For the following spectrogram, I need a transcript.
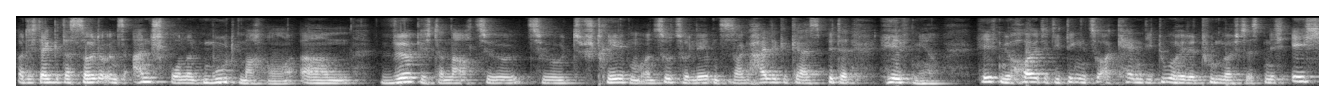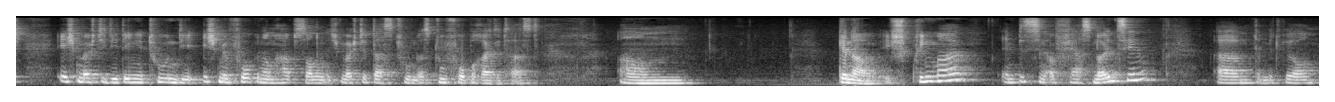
Und ich denke, das sollte uns anspornen und Mut machen, ähm, wirklich danach zu, zu, zu streben und so zu leben, zu sagen, Heiliger Geist, bitte hilf mir. Hilf mir heute, die Dinge zu erkennen, die du heute tun möchtest. Nicht ich, ich möchte die Dinge tun, die ich mir vorgenommen habe, sondern ich möchte das tun, was du vorbereitet hast. Ähm, genau, ich spring mal ein bisschen auf Vers 19, ähm, damit wir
